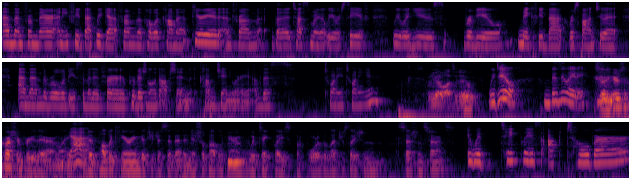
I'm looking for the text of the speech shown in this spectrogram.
and then from there any feedback we get from the public comment period and from the testimony that we receive we would use review make feedback respond to it. And then the rule would be submitted for provisional adoption come january of this 2020 year Well, you got a lot to do. we do I'm busy lady So here's a question for you there, Emily. Yeah. The public hearing that you just said, that initial public hearing, would take place before the legislation session starts? it would take place october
